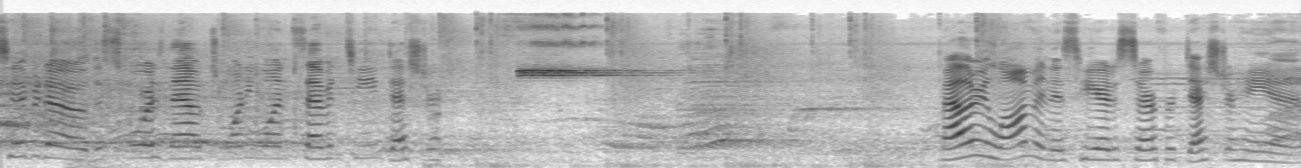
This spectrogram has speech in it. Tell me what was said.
Thibodaux. The score is now 21-17, Destrehan. Mallory Lawman is here to serve for Destrehan.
